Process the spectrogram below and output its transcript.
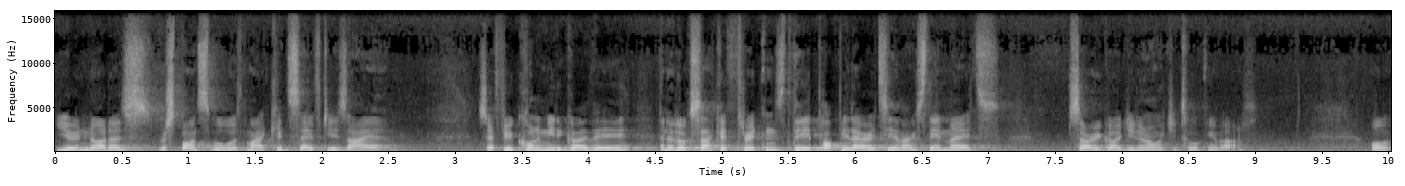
you're not as responsible with my kids' safety as I am. So if you're calling me to go there and it looks like it threatens their popularity amongst their mates, sorry, God, you don't know what you're talking about. Or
